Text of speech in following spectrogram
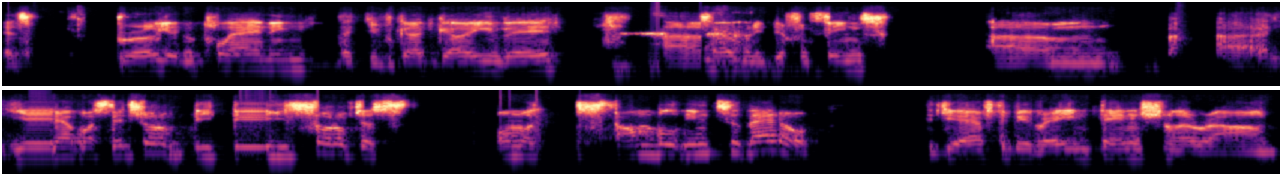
It's brilliant planning that you've got going there. Uh, so many different things. Um, uh, you know, was it sort of you sort of just almost stumble into that, or did you have to be very intentional around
